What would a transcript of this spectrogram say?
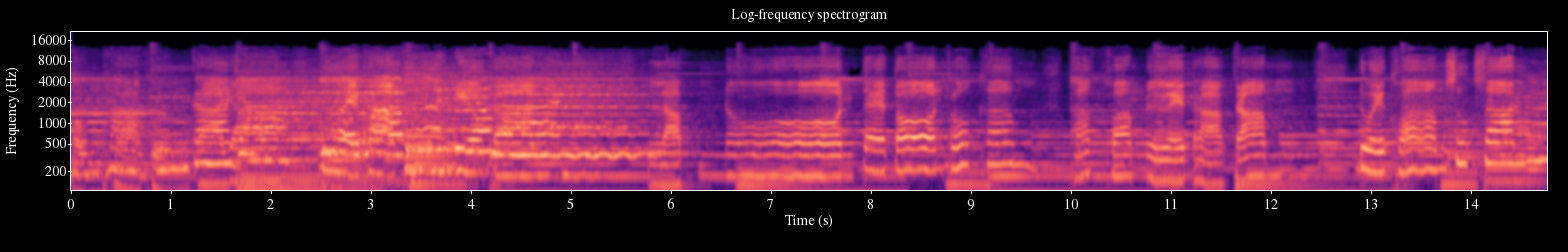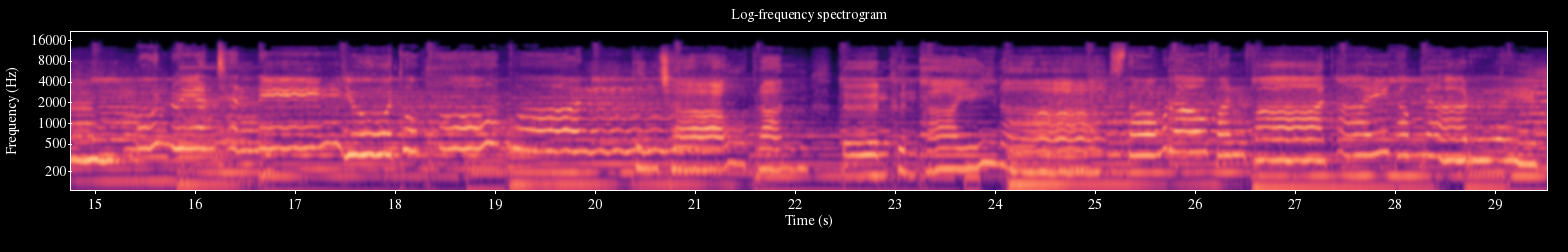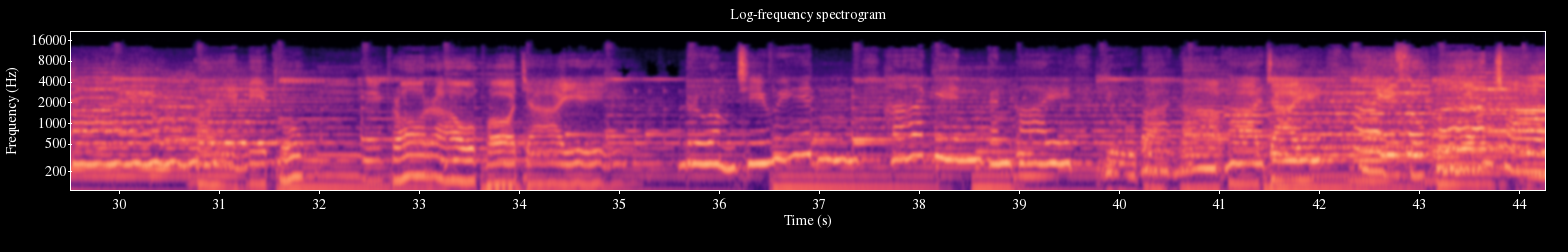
ห่มผ้าคลุมกายา ด้วยผ้าพื้นเดียวกัน หลับนอนแต่ตอนพลกค่ำพักความเหนื่อยตรากตรำด้วยความสุขสันต์หมุนเวียนเช่นนี้อยู่ทุกทุกๆวัน ถึงเช้าพลันตื่นขึ้นไทยนาสองเราฟันฝ่าไทยทำนาเรื่อยไป ไม่มีทุกข์เพราะเราพอใจ ร่วมชีวิต หากินกันไป อยู่บ้านนาพาใจ ให้สุขเหมือนชา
